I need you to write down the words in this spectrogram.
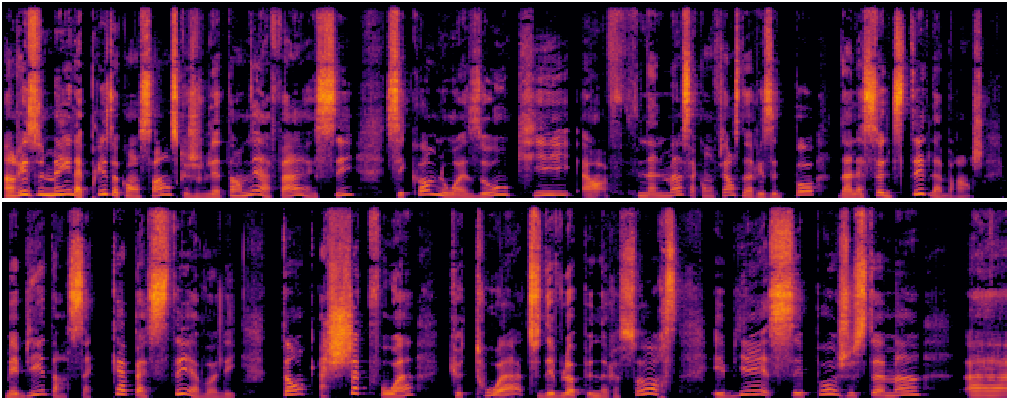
En résumé, la prise de conscience que je voulais t'emmener à faire ici, c'est comme l'oiseau qui, finalement, sa confiance ne réside pas dans la solidité de la branche, mais bien dans sa capacité à voler. Donc, à chaque fois que toi, tu développes une ressource, eh bien, c'est pas justement euh,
